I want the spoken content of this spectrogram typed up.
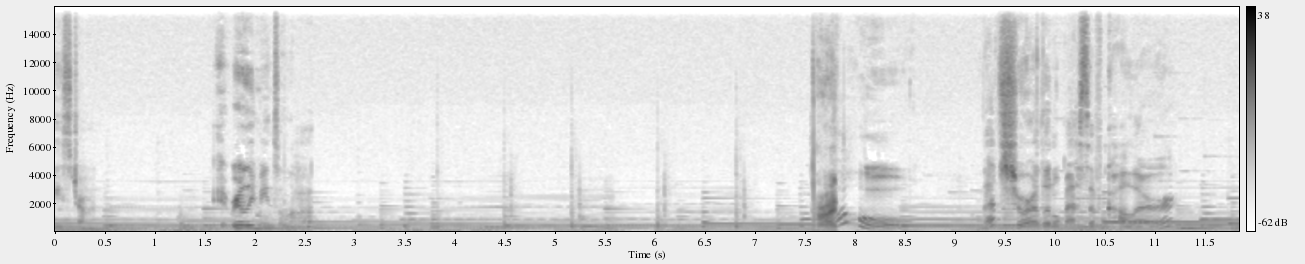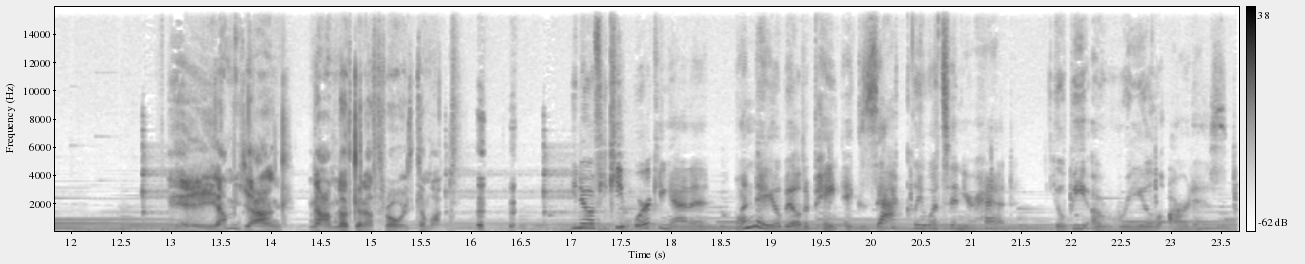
piece, John. It really means a lot. Right. Oh, that's sure a little mess of color. Hey, I'm young. No, I'm not gonna throw it. Come on. You know, if you keep working at it, one day you'll be able to paint exactly what's in your head. You'll be a real artist.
